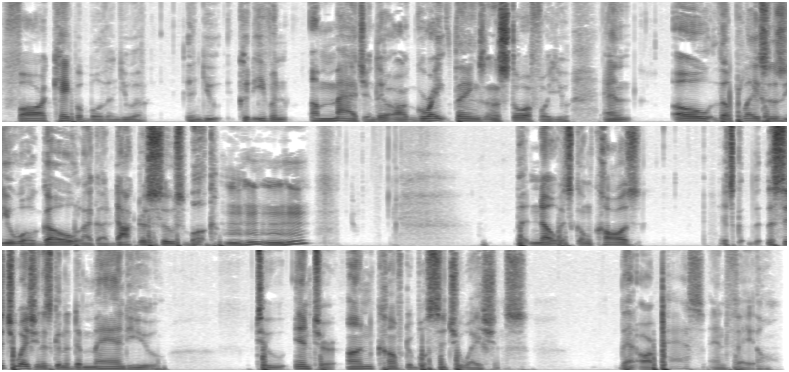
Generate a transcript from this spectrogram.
Far capable than you have than you could even imagine. There are great things in store for you and oh the places you will go like a Dr. Seuss book. Mhm mhm. But no, it's going to cause it's the situation is going to demand you to enter uncomfortable situations that are pass and fail.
